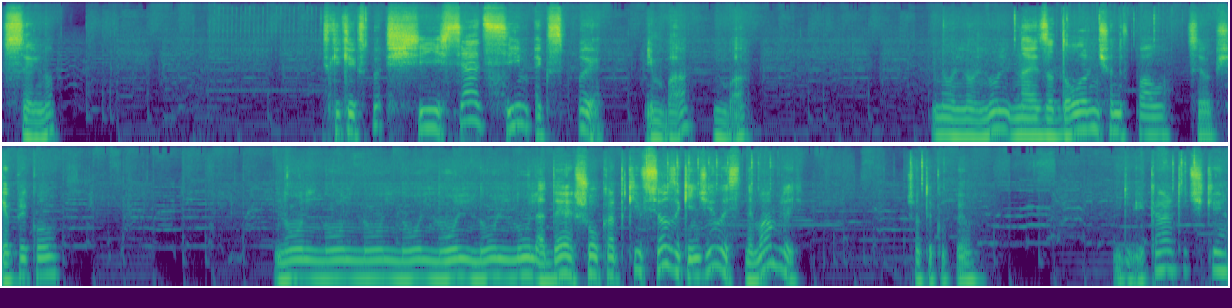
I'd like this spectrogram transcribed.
Сильно. Скільки XP? 67 XP. Імба, імба. 0,00. Навіть за долар нічого не впало. Це вообще прикол. 0, 0, 0, 0, 0, 0, 0. А де? Шо, картки? Все, закінчилось? Нема, блядь? Що ти купив? Дві карточки.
